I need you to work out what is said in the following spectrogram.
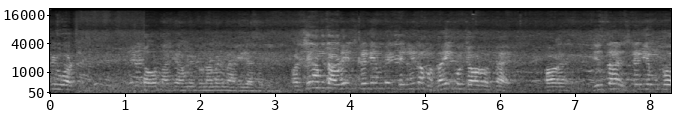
फ्यू वर्ड और ताकि हम ये टूर्नामेंट में आगे जा सकें। और फिर हम कावड़े स्टेडियम पे खेलने का मज़ा ही कुछ और होता है। और जिस तरह स्टेडियम को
